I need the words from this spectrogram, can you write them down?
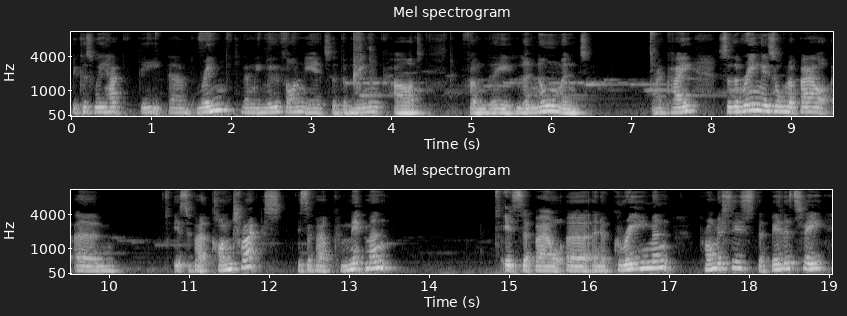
because we have the uh, ring. Then we move on here to the ring card from the Lenormand. Okay, so the ring is all about, um, it's about contracts. It's about commitment. It's about uh, an agreement, promises, stability.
